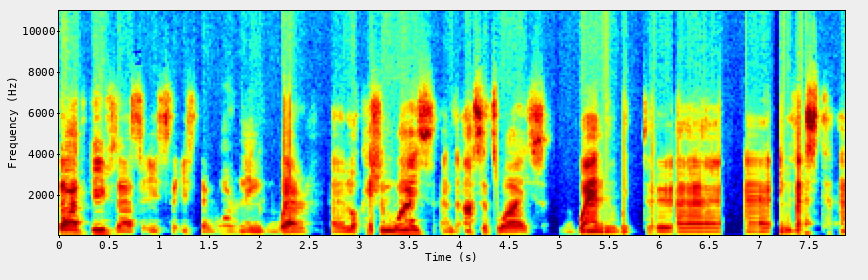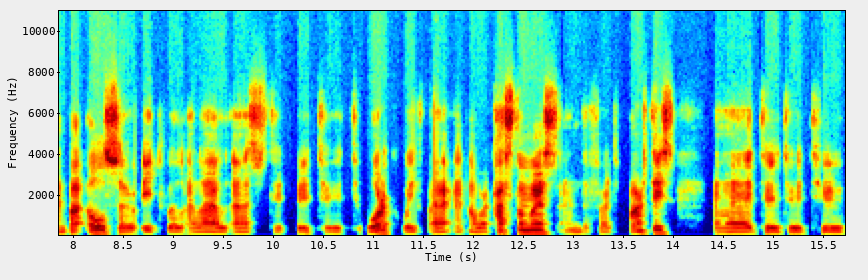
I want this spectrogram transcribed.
that gives us is, is the warning where uh, location-wise and assets-wise when we to uh, uh, invest, and but also it will allow us to, to, to work with uh, our customers and the third parties uh, to, to, to,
